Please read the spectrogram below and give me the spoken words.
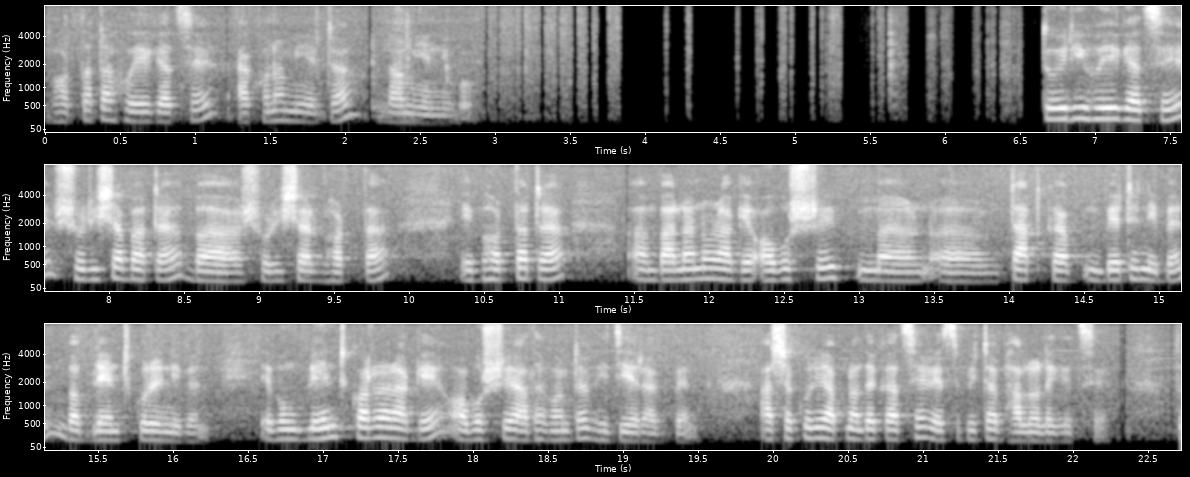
ভর্তাটা হয়ে গেছে, এখন আমি এটা নামিয়ে নিব। তৈরি হয়ে গেছে সরিষা বাটা বা সরিষার ভর্তা। এই ভর্তাটা বানানোর আগে অবশ্যই টাটকা বেটে নেবেন বা ব্লেন্ড করে নেবেন এবং ব্লেন্ড করার আগে অবশ্যই আধা ঘণ্টা ভিজিয়ে রাখবেন। আশা করি আপনাদের কাছে রেসিপিটা ভালো লেগেছে। তো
